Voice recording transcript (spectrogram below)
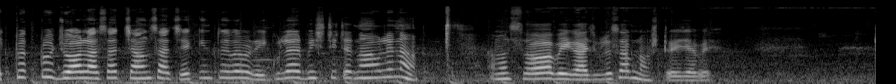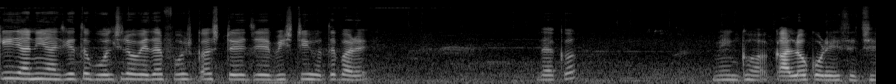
একটু একটু জল আসার চান্স আছে, কিন্তু এবার রেগুলার বৃষ্টিটা না হলে না, আমার সব এই গাছগুলো সব নষ্ট হয়ে যাবে। কি জানি, আজকে তো বলছিল ওয়েদার ফোরকাস্টে যে বৃষ্টি হতে পারে। দেখো, মেঘ কালো করে এসেছে।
